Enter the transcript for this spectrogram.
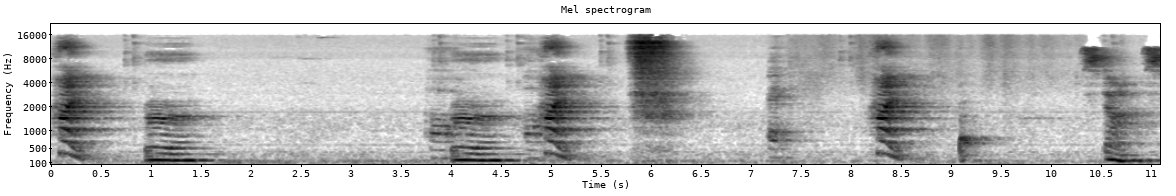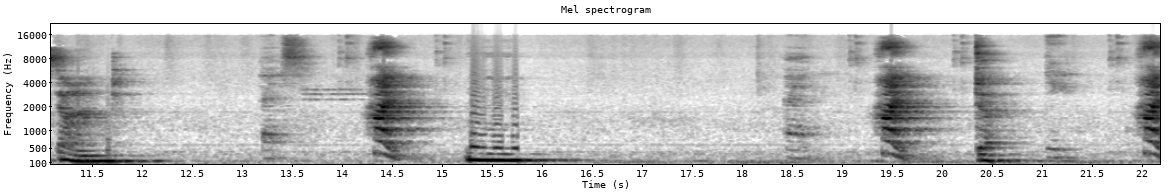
hi, r, O r, R hi, F hi, stand, stand, S. Hi, n, N hi, d, D hi,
